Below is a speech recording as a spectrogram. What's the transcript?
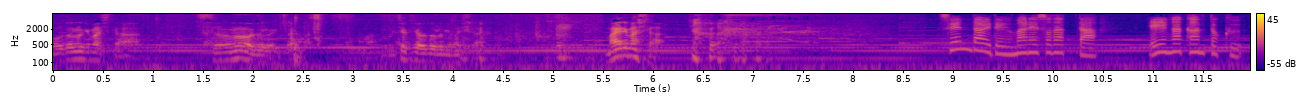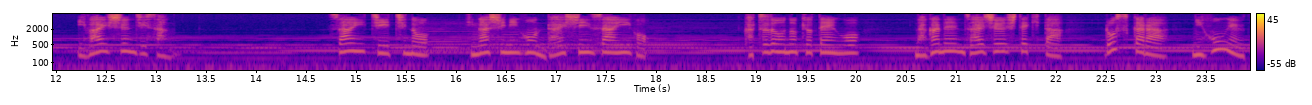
驚きました。すごい驚いた。むちゃくちゃ驚きました。参りました。仙台で生まれ育った映画監督岩井俊二さん。311の東日本大震災以後活動の拠点を長年在住してきたロスから日本へ移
